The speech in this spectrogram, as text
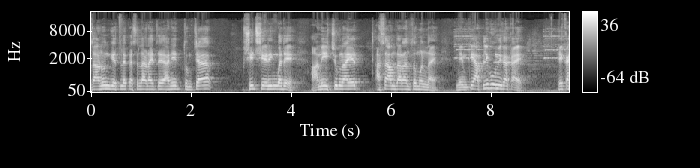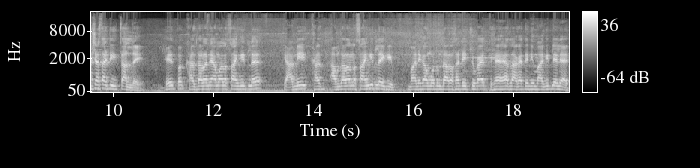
जाणून घेतलं कसं लढायचं आणि तुमच्या शीट शेअरिंगमध्ये आम्ही इच्छुक नाही आहेत असं आमदारांचं म्हणणं आहे. नेमकी आपली भूमिका काय? हे कशासाठी चाललं आहे हे पण खासदाराने आम्हाला सांगितलं. की आम्ही खा आमदारांना सांगितलं आहे की मालेगावमधून दारासाठी इच्छुक आहेत ह्या ह्या जागा त्यांनी मागितलेल्या आहेत.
